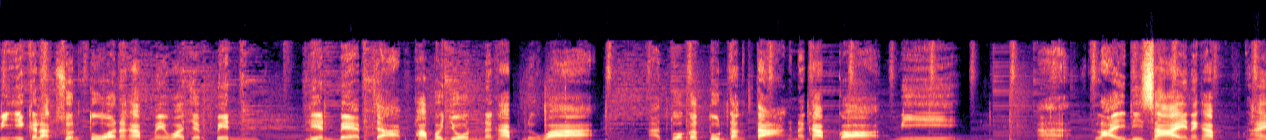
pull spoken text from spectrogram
มีเอกลักษณ์ส่วนตัวนะครับ ไม่ว่าจะเป็นเรียนแบบจากภาพยนตร์นะครับ หรือว่าตัวการ์ตูนต่างๆนะครับ ก็มีหลายดีไซน์นะครับ ให้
